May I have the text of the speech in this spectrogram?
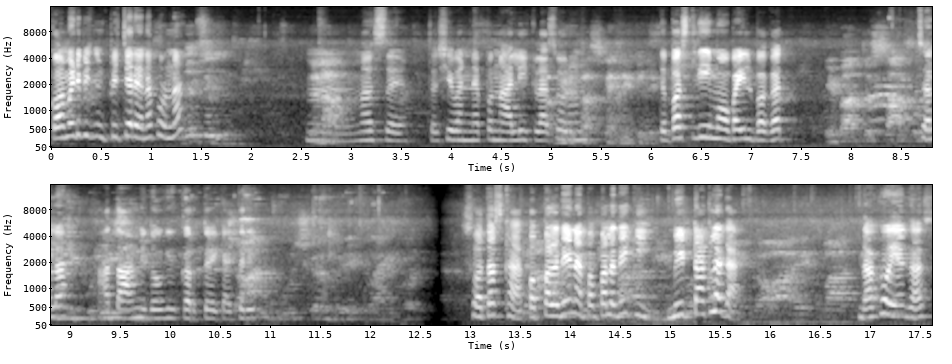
कॉमेडी पिक्चर आहे ना पूर्ण? मस्त आहे. तर शिवन्या पण आली क्लासवरून ते बसली मोबाईल बघत. चला आता आम्ही दोघी करतोय काहीतरी. स्वतःच खा. पप्पाला दे ना पप्पाला दे की. मीठ टाकलं का? दाखव एक घास.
